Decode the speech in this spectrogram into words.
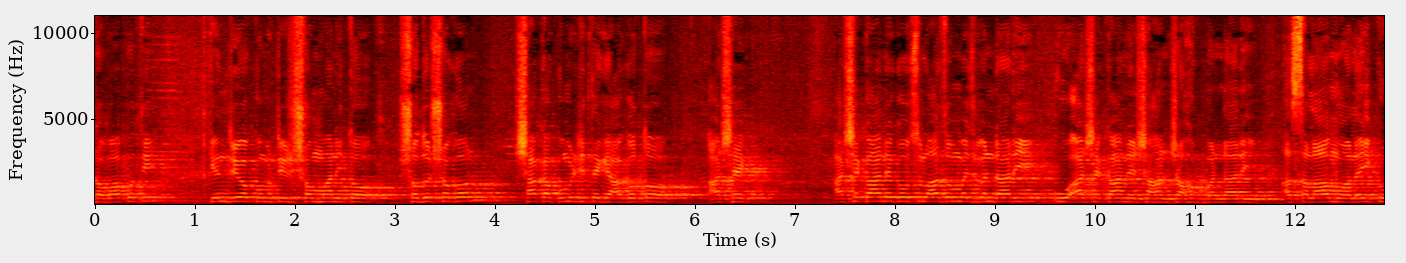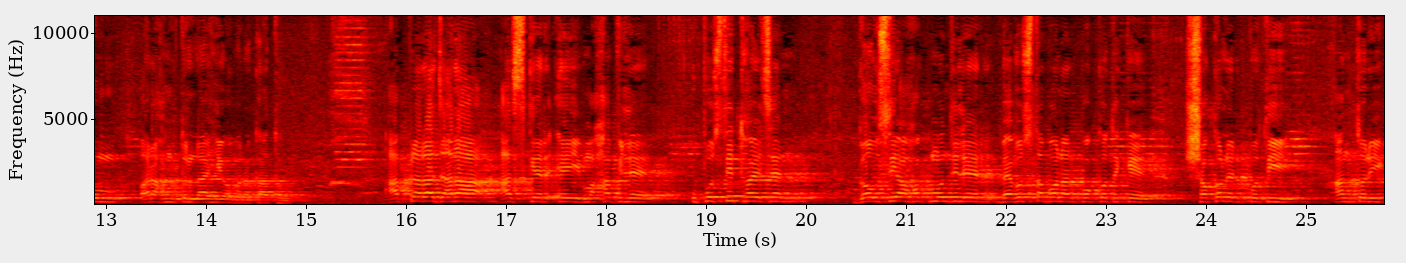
সভাপতি কেন্দ্রীয় কমিটির সম্মানিত সদস্যগণ, শাখা কমিটি থেকে আগত আশেক আশেকানে গৌসুল আজম মাইজবান্ডারি ও আশেকানে শাহান শাহক ভান্ডারি। আসসালামু আলাইকুম আ রহমতুল্লাহি আপনারা যারা আজকের এই মাহফিলে উপস্থিত হয়েছেন গৌসিয়া হক মঞ্জিলের ব্যবস্থাপনার পক্ষ থেকে সকলের প্রতি আন্তরিক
